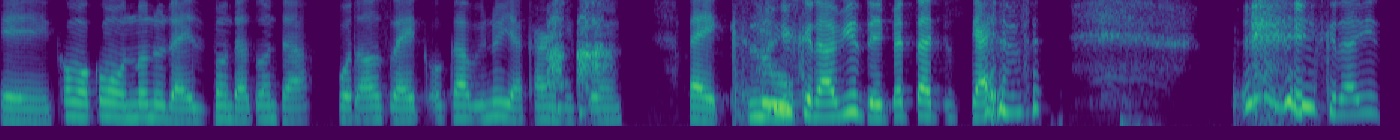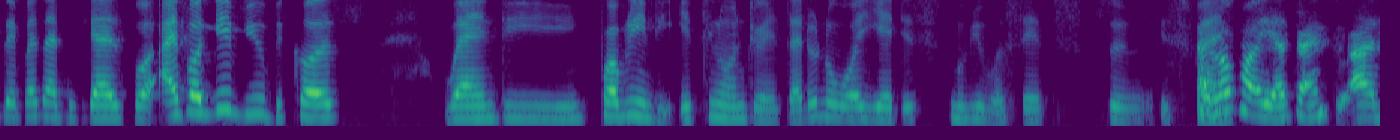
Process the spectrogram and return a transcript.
uh, come on, come on, no, no, that is gun that's under. But I was like, okay, we know you're carrying a gun. Like you could have used a better disguise. you could have used a better disguise, but I forgive you because we're in the probably in the 1800s. I don't know what year this movie was set, so it's fine. I love how you're trying to add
